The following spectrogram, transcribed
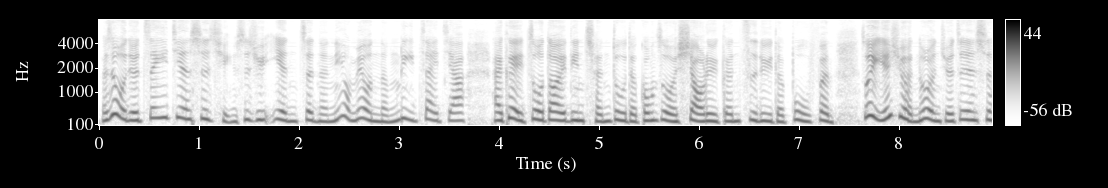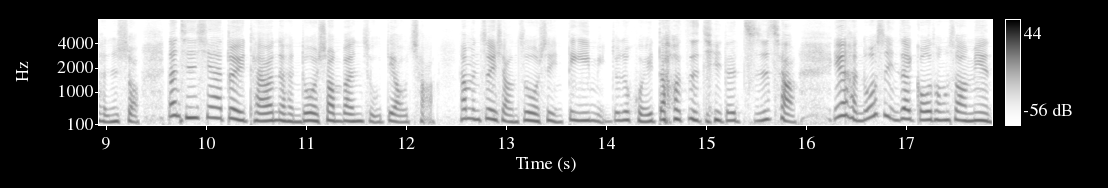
可是我觉得这一件事情是去验证的，你有没有能力在家还可以做到一定程度的工作效率跟自律的部分。所以也许很多人觉得这件事很爽，但其实现在对于台湾的很多的上班族调查，他们最想做的事情第一名就是回到自己的职场，因为很多事情在沟通上面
